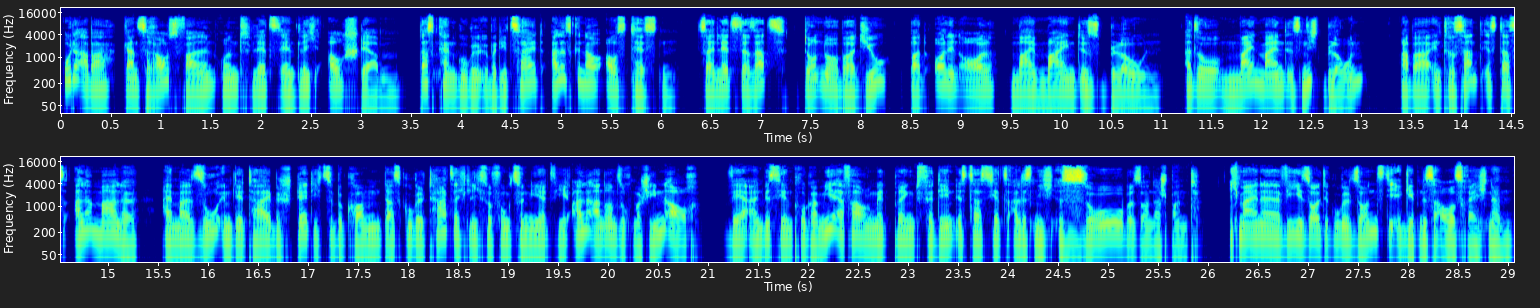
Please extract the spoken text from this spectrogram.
oder aber ganz rausfallen und letztendlich auch sterben. Das kann Google über die Zeit alles genau austesten. Sein letzter Satz, Don't know about you, but all in all, my mind is blown. Also mein Mind ist nicht blown, aber interessant ist das alle Male einmal so im Detail bestätigt zu bekommen, dass Google tatsächlich so funktioniert wie alle anderen Suchmaschinen auch. Wer ein bisschen Programmiererfahrung mitbringt, für den ist das jetzt alles nicht so besonders spannend. Ich meine, wie sollte Google sonst die Ergebnisse ausrechnen?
